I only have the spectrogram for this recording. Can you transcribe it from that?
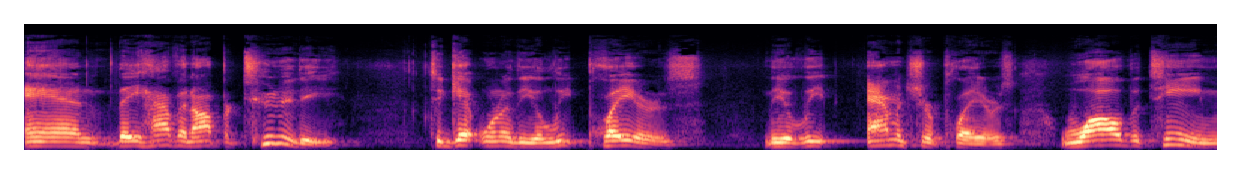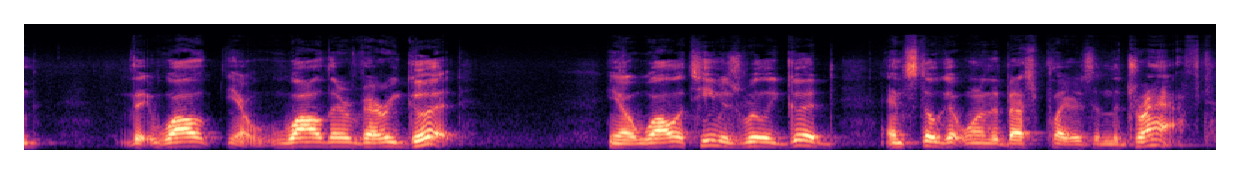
and they have an opportunity to get one of the elite players, the elite amateur players, while the team, while you know, while they're very good. You know, while a team is really good, and still get one of the best players in the draft.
